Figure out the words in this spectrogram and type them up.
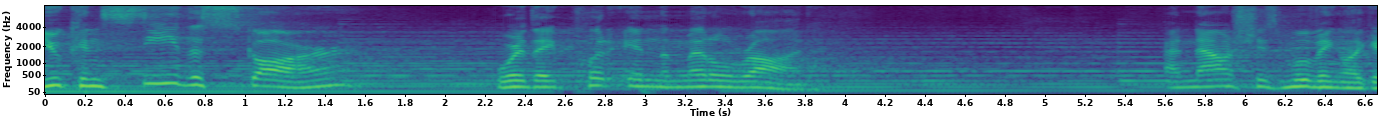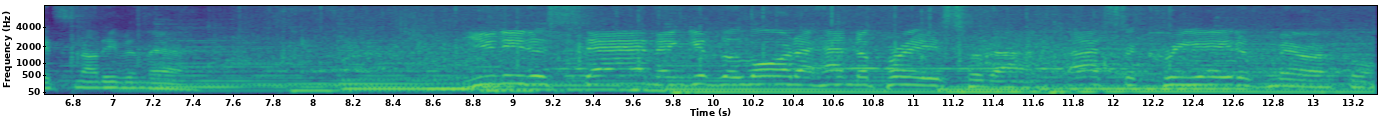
You can see the scar where they put in the metal rod. And now she's moving like it's not even there. You need to stand and give the Lord a hand of praise for that. That's a creative miracle.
